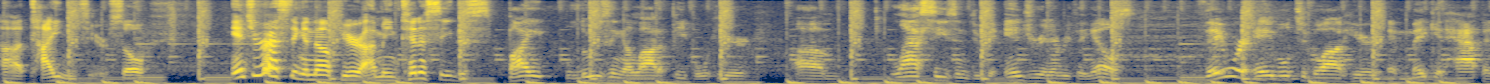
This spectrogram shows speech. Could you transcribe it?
uh, Titans here. So interesting enough here. I mean, Tennessee, despite losing a lot of people here um, last season due to injury and everything else, they were able to go out here and make it happen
